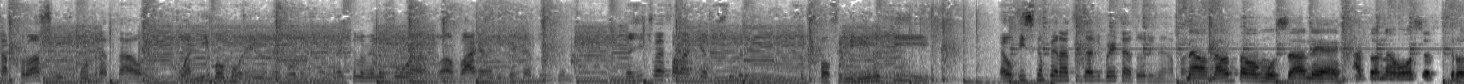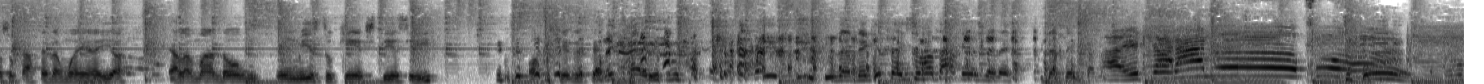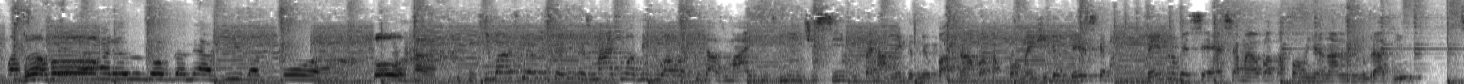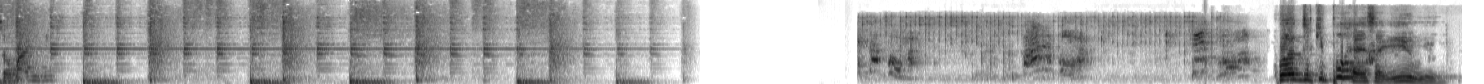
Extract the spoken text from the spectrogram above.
está próximo de contratar o, o Aníbal Moreno, né, volante, atrás pelo menos de uma, uma vaga na Libertadores. Né? Então a gente vai falar aqui dos números do futebol feminino que é o vice-campeonato da Libertadores, né, rapaz? Não, não tô almoçando, né? A dona Onça trouxe o café da manhã aí, ó. Ela mandou um, um misto quente desse aí. Ó, chega até caiu. Ainda bem que tá em cima da mesa, né? Ainda bem que tá. Aê, caralho! Porra! Vou passar Vambora no novo da minha vida, porra! Porra! Simbora, meus queridos, mais uma videoaula aqui das mais de 25 ferramentas, meu patrão, a plataforma é gigantesca. Vem pro BCS, a maior plataforma de análise do Brasil. São mais de 20 Quando, que porra é essa aí, Will?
